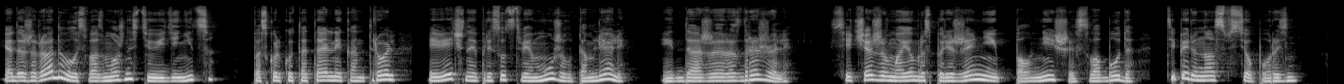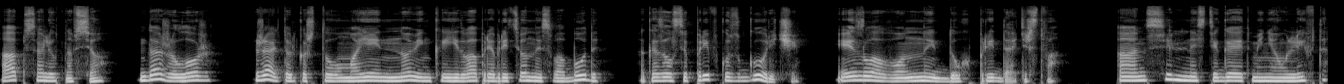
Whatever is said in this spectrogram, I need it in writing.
Я даже радовалась возможности уединиться, поскольку тотальный контроль и вечное присутствие мужа утомляли и даже раздражали. Сейчас же в моем распоряжении полнейшая свобода. Теперь у нас все порознь. Абсолютно все. Даже ложе. Жаль только, что у моей новенькой, едва приобретенной свободы оказался привкус горечи и зловонный дух предательства. Ан сильно стягает меня у лифта,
